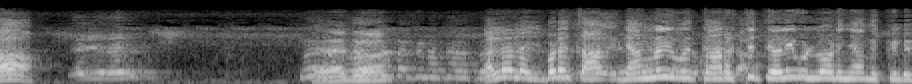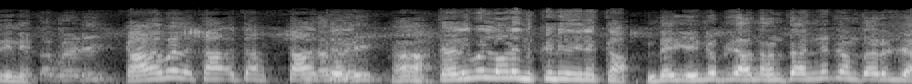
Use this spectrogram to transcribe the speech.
ആ. അല്ലല്ല ഇവിടെ ഞങ്ങൾ കറക്റ്റ് തെളിവുള്ളോടെ ഞാൻ നിൽക്കേണ്ടത് ഇതിന്. കളവ് തെളിവുള്ളോടെ നിൽക്കേണ്ടത് ഇതിനൊക്കെ. തന്നെ സംസാരില്ല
